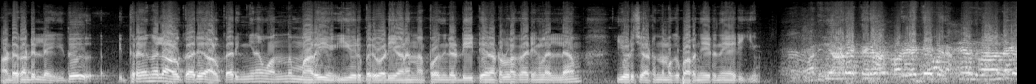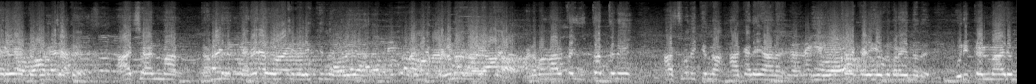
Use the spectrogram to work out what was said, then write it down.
അതുകൊണ്ട് കണ്ടില്ലേ? ഇത് ഇത്രയും നല്ല ആൾക്കാർ ആൾക്കാർ ഇങ്ങനെ വന്ന് മറിയും ഈ ഒരു പരിപാടിയാണ് അപ്പോൾ ഇതിന്റെ ഡീറ്റെയിൽ ആയിട്ടുള്ള കാര്യങ്ങളെല്ലാം ഈ ഒരു ചേട്ടൻ നമുക്ക് പറഞ്ഞു തരുന്നതായിരിക്കും ആശാന്മാർ തമ്മിൽ കളിക്കുന്ന കളിയാണ്. പഴമകാലത്തെ യുദ്ധത്തിനെ ആസ്വദിക്കുന്ന ആ കലയാണ് ഈ കളി എന്ന് പറയുന്നത്. ഗുരുക്കന്മാരും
